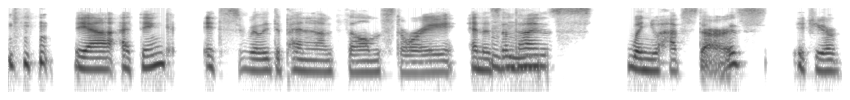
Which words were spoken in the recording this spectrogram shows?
Yeah, I think it's really dependent on film story. And then Mhm. sometimes when you have stars, if you're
